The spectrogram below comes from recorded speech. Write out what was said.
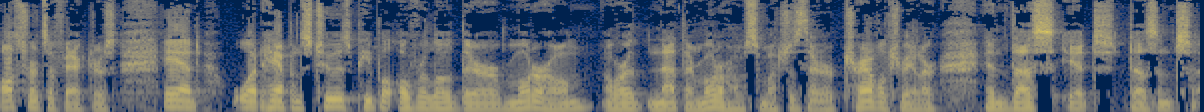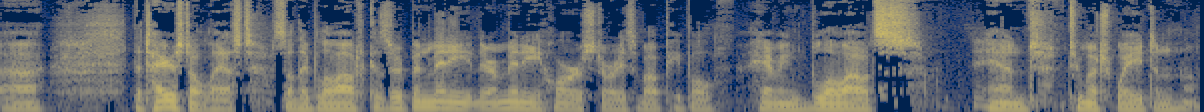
all sorts of factors. And what happens too is people overload their motorhome, or not their motorhome so much as their travel trailer, and thus it doesn't. Uh, the tires don't last, so they blow out. Because there have been many, there are many horror stories about people having blowouts and too much weight and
